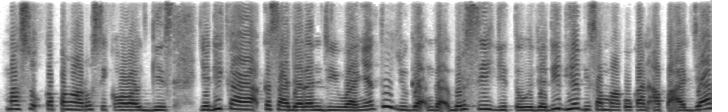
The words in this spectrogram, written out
masuk ke pengaruh psikologis. Jadi kayak kesadaran jiwanya tuh juga nggak bersih gitu. Jadi dia bisa melakukan apa aja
